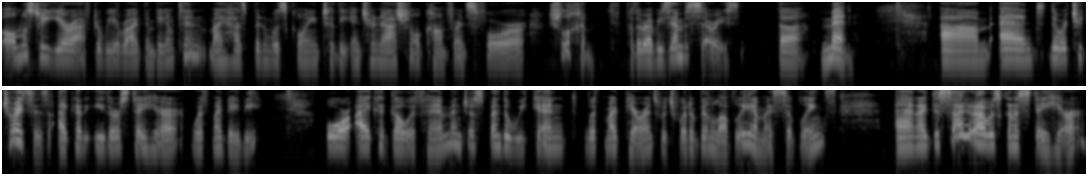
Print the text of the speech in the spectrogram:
almost a year after we arrived in Binghamton, my husband was going to the international conference for shluchim, for the Rebbe's emissaries, the men. Um, and there were two choices. I could either stay here with my baby, or I could go with him and just spend the weekend with my parents, which would have been lovely, and my siblings. And I decided I was going to stay here.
